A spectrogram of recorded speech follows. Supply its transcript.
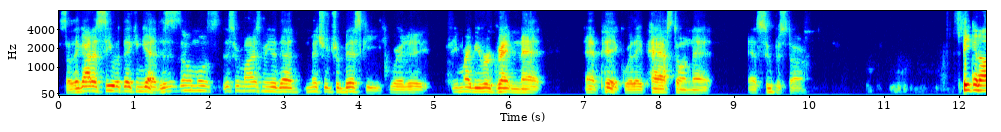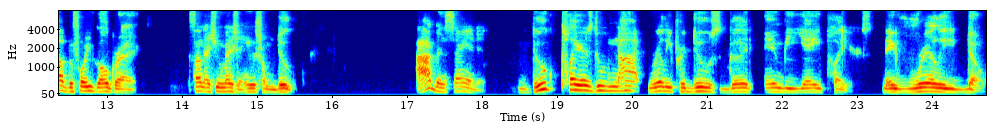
So they got to see what they can get. This is almost this reminds me of that Mitchell Trubisky where they they might be regretting that that pick where they passed on that that superstar. Speaking of, before you go, Greg, something that you mentioned, he was from Duke. I've been saying it. Duke players do not really produce good NBA players. They really don't.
